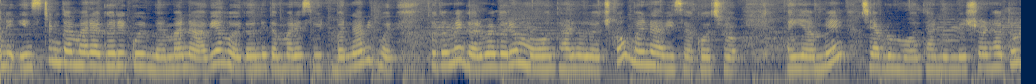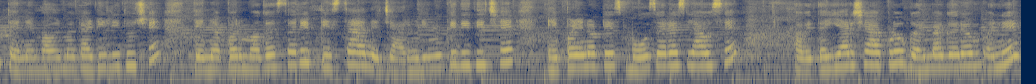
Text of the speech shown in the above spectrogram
અને ઇન્સ્ટન્ટ તમારા ઘરે કોઈ મહેમાન આવ્યા હોય તો અને તમારે સ્વીટ બનાવવી હોય તો તમે ગરમા ગરમ મોહનથાળનો લચકો બનાવી શકો છો. અહીંયા મેં જે આપણું મોહનથાળનું મિશ્રણ હતું તેને બાઉલમાં કાઢી લીધું છે. તેના પર મગજતરી પિસ્તા અને ચારોળી મૂકી દીધી છે. એ પણ એનો ટેસ્ટ બહુ સરસ લાવશે. હવે તૈયાર છે આપણો ગરમા ગરમ અને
